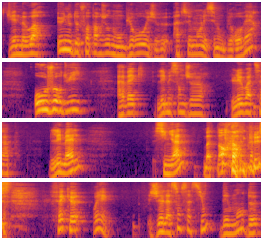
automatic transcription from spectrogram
qui viennent me voir une ou deux fois par jour dans mon bureau et je veux absolument laisser mon bureau ouvert. Aujourd'hui, avec les messengers, les WhatsApp, les mails, Signal, maintenant en plus, fait que, oui, j'ai la sensation des moments de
